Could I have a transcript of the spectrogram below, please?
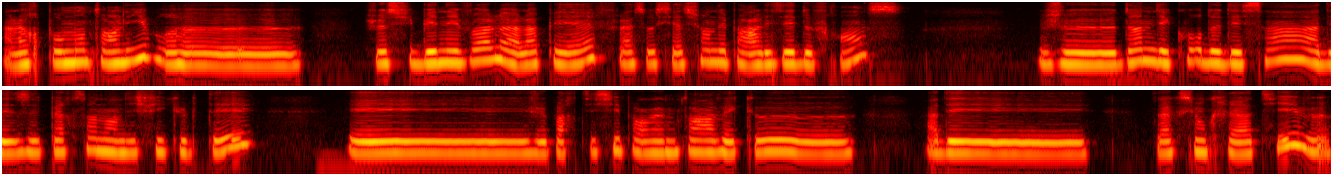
Alors pour mon temps libre, euh, je suis bénévole à l'APF, l'Association des paralysés de France. Je donne des cours de dessin à des personnes en difficulté et je participe en même temps avec eux euh, à des actions créatives.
